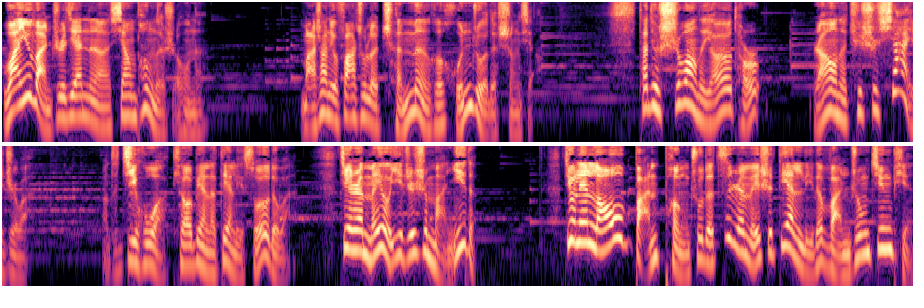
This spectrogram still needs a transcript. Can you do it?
碗与碗之间呢相碰的时候呢。马上就发出了沉闷和浑浊的声响，他就失望的摇摇头，然后呢去试下一只碗，啊，他几乎啊挑遍了店里所有的碗，竟然没有一只是满意的，就连老板捧出的自认为是店里的碗中精品，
